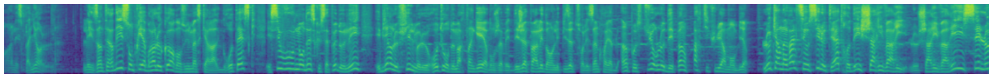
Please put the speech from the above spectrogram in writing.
en espagnol. Les interdits sont pris à bras le corps dans une mascarade grotesque, et si vous vous demandez ce que ça peut donner, eh bien le film Le Retour de Martin Guerre dont j'avais déjà parlé dans l'épisode sur les incroyables impostures le dépeint particulièrement bien. Le carnaval c'est aussi le théâtre des charivaris. Le charivari c'est le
